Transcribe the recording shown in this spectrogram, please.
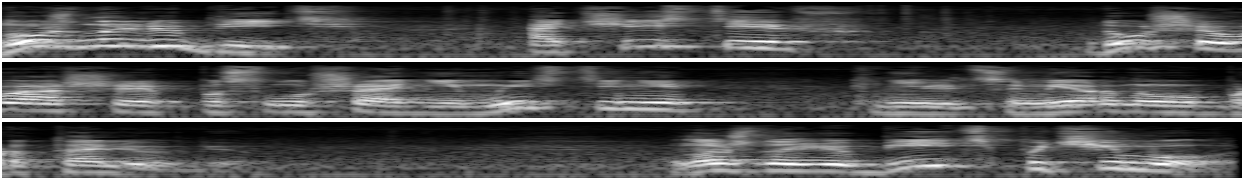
Нужно любить, очистив души ваши послушанием истине к нелицемерному братолюбию. Нужно любить почему?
